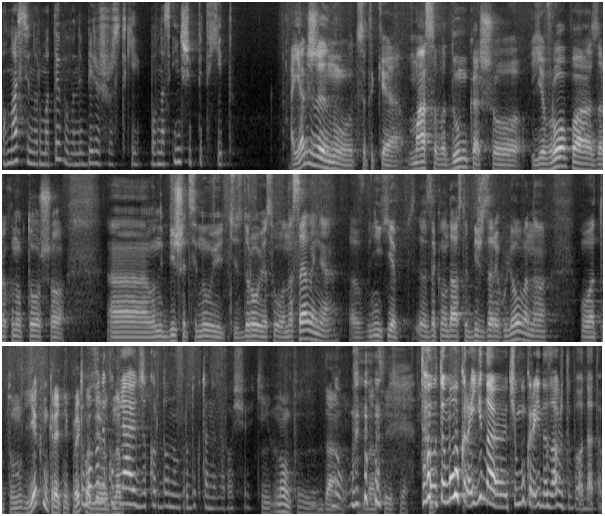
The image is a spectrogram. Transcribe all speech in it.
у нас ці нормативи вони більш жорсткі, бо в нас інший підхід. А як же ну, це таке масова думка, що Європа за рахунок того, що е, вони більше цінують здоров'я свого населення, в них є е, законодавство більш зарегульовано. От, тобто ну, є конкретні приклади. Тому вони от, на- за кордоном продукти, а не вирощують. Ну, да, Ну. да, це. Тому, тому Україна, чому Україна завжди була да, там,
